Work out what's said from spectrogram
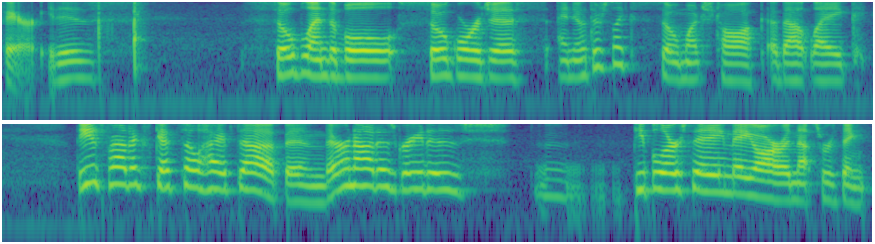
Fair. It is so blendable, so gorgeous. I know there's like so much talk about like these products get so hyped up and they're not as great as people are saying they are and that sort of thing.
